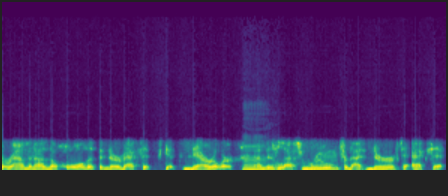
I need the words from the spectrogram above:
foramina, the hole that the nerve exits, gets narrower, and mm. there's less room for that nerve to exit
